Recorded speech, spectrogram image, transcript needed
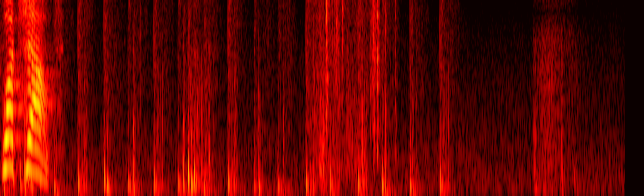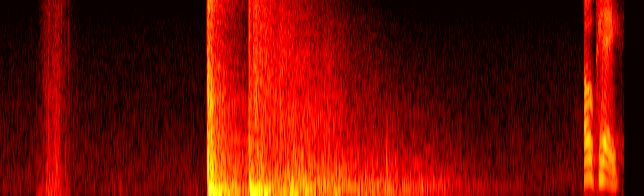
Watch out! Okay.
